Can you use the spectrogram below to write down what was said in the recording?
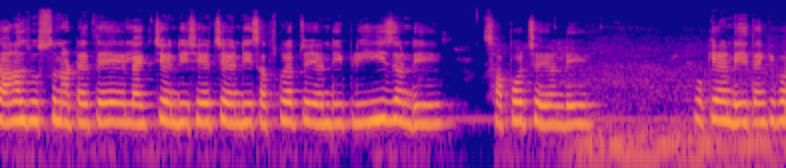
ఛానల్ చూస్తున్నట్టయితే లైక్ చేయండి షేర్ చేయండి సబ్స్క్రైబ్ చేయండి. ప్లీజ్ అండి సపోర్ట్ చేయండి. ఓకే అండి థ్యాంక్ యూ ఫర్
